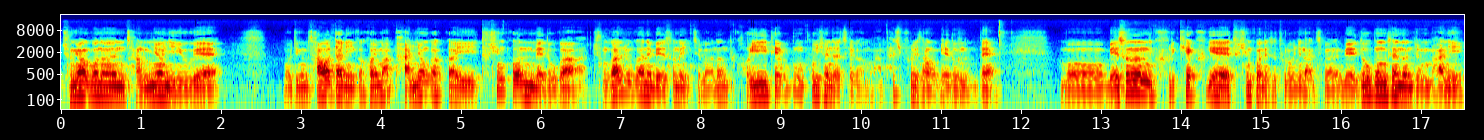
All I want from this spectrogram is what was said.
중요한 거는 작년 이후에 뭐 지금 4월 달이니까 거의 한 반년 가까이 투신권 매도가 중간중간에 매수는 있지만은 거의 대부분 포지션 자체가 뭐 한 80% 이상은 매도는데 뭐 매수는 그렇게 크게 투신권에서 들어오진 않지만 매도 공세는 좀 많이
